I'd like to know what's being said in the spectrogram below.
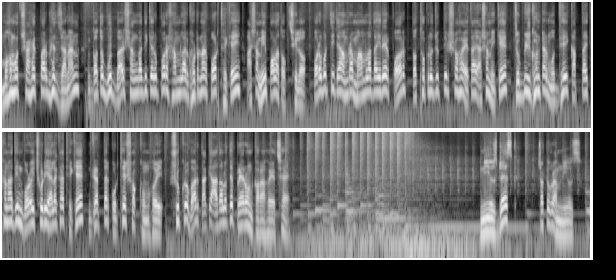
মোহাম্মদ শাহেদ পারভেজ জানান, গত বুধবার সাংবাদিকের উপর হামলার ঘটনার পর থেকেই আসামি পলাতক ছিল। পরবর্তীতে আমরা মামলা দায়েরের পর তথ্য প্রযুক্তির সহায়তায় আসামিকে চব্বিশ ঘণ্টার মধ্যেই কাপ্তাই থানাধীন বড়ইছড়ি এলাকা থেকে গ্রেপ্তার করতে সক্ষম হই। শুক্রবার তাকে আদালতে প্রেরণ করা হয়েছে। News desk, Chattogram news.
